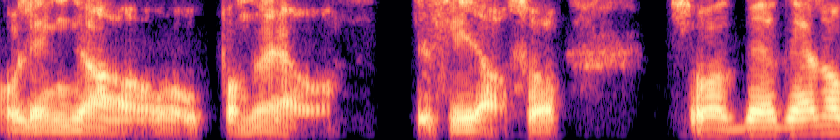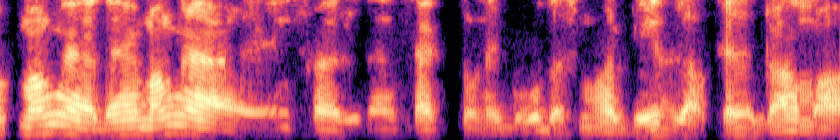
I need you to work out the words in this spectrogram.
og linjer og opp og ned og til sida. Så, så det, det, er nok mange, det er mange innenfor den sektoren i Bodø som har bidratt til dama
